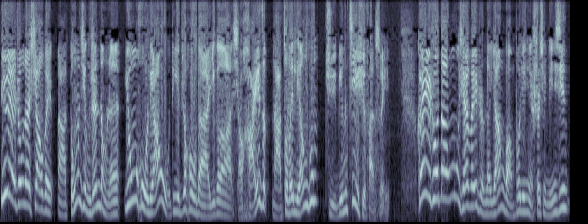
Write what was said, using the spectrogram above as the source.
越州的校尉啊，董景真等人拥护梁武帝之后的一个小孩子啊，作为梁公，举兵继续反隋。可以说到目前为止呢，杨广不仅仅失去民心，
